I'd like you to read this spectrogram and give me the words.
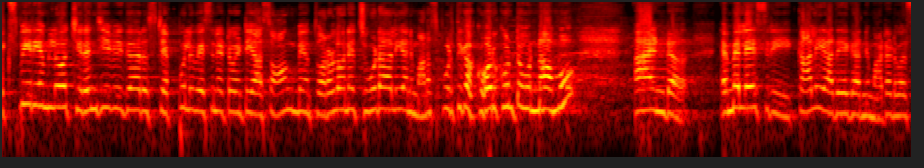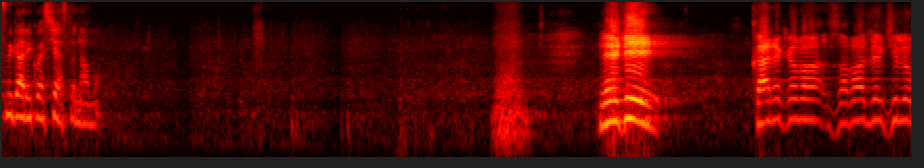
ఎక్స్పీరియంలో చిరంజీవి గారు స్టెప్పులు వేసినటువంటి ఆ సాంగ్ మేము త్వరలోనే చూడాలి అని మనస్ఫూర్తిగా కోరుకుంటూ ఉన్నాము. అండ్ ఎమ్మెల్యే శ్రీ కాళీ యాదయ్య గారిని మాట్లాడవలసిందిగా రిక్వెస్ట్ చేస్తున్నాము. నేటి కార్యక్రమ సభాధ్యక్షులు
